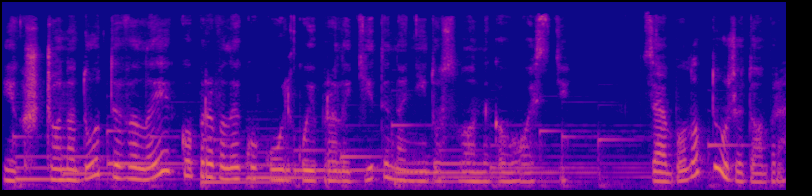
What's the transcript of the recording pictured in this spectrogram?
якщо надути велику превелику кульку і прилетіти на ній до слоника в гості? Це було б дуже добре.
